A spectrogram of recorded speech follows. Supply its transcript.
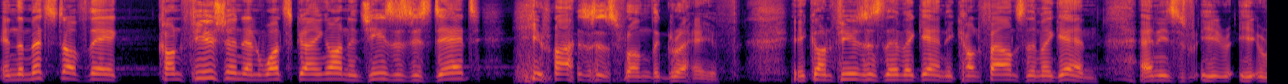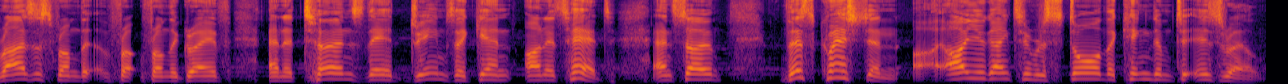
in the midst of their confusion and what's going on, and Jesus is dead, he rises from the grave. He confuses them again, he confounds them again, and he, he rises from the, from, from the grave, and it turns their dreams again on its head. And so, this question, are you going to restore the kingdom to Israel?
